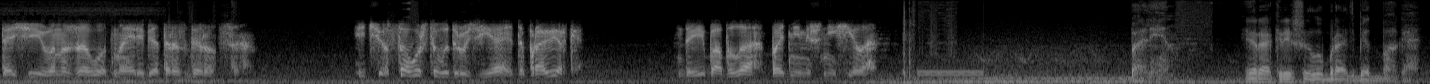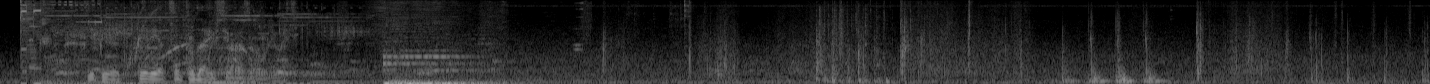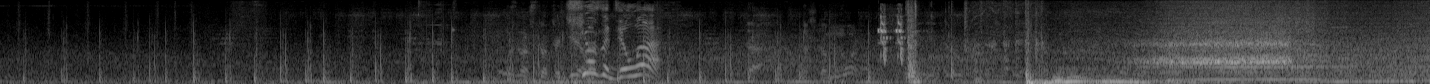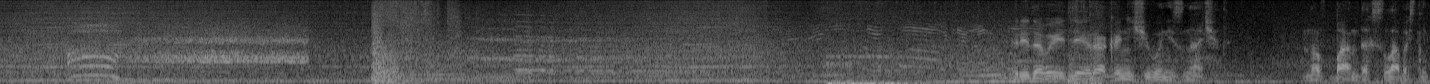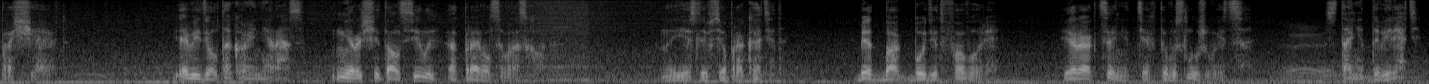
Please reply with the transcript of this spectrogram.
Тащи его на завод, мои ребята разберутся. И чё с того, что вы друзья? Это проверка. Да и бабла поднимешь нехило. Блин. Ирак решил убрать бедбага. Теперь переться туда и все разруливать. Что за дела? Рядовые для Ирака ничего не значат. Но в бандах слабость не прощают. Я видел такое не раз. Не рассчитал силы, отправился в расход. Но если все прокатит, Бедбак будет в фаворе. Ирак ценит тех, кто выслуживается. Станет доверять.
